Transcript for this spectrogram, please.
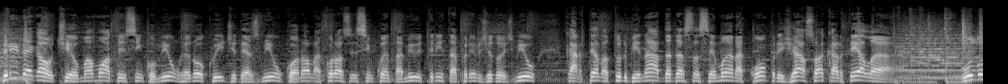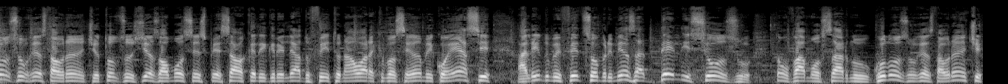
Trilegal Tchê, uma moto em 5 mil, um Renault Quid 10 mil, um Corolla Cross em 50 mil e 30 prêmios de 2 mil. Cartela turbinada desta semana, compre já sua cartela. Guloso Restaurante, todos os dias almoço especial, aquele grelhado feito na hora que você ama e conhece, além do buffet de sobremesa delicioso. Então vá almoçar no Guloso Restaurante,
